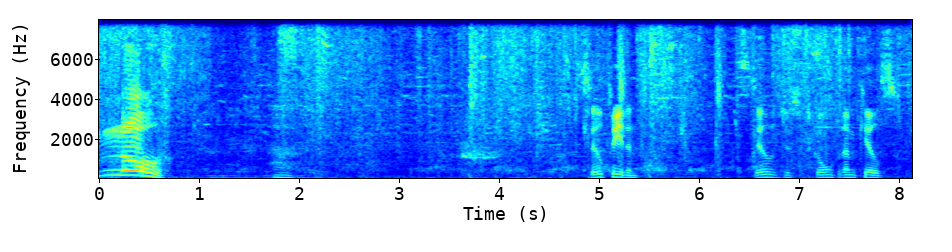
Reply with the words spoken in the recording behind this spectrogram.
No. Still feeding. Still just going for them kills.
